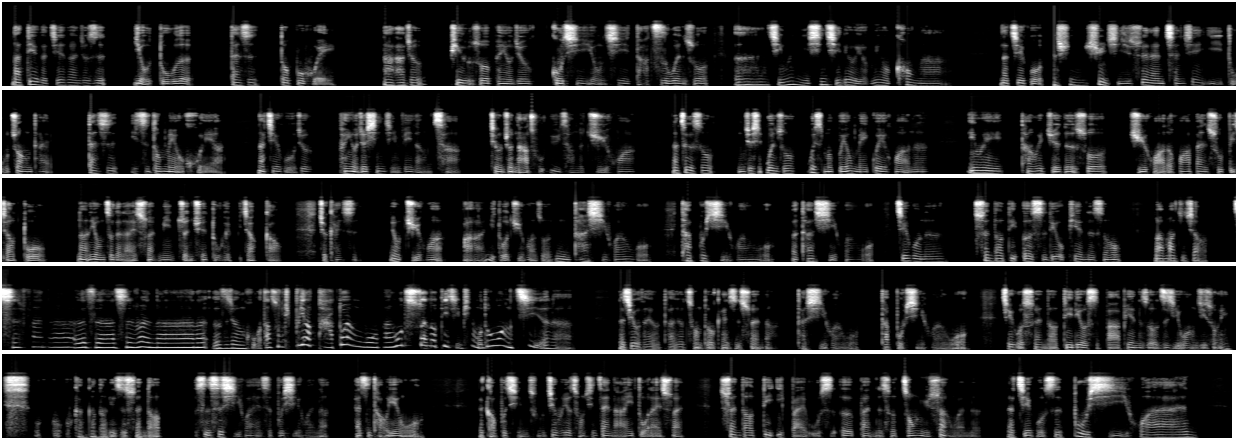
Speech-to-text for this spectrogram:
那第二个阶段就是有读了，但是都不回，那他就譬如说朋友就。鼓起勇气打字问说：“嗯，请问你星期六有没有空啊？”那结果讯讯息虽然呈现已读状态，但是一直都没有回啊。那结果就朋友就心情非常差，就就拿出预藏的菊花。那这个时候你就问说：“为什么不用玫瑰花呢？”因为他会觉得说菊花的花瓣数比较多，那用这个来算命准确度会比较高。就开始用菊花。把一朵菊花说：“嗯，他喜欢我，他不喜欢我，呃，他喜欢我。”结果呢，算到第二十六片的时候，妈妈就叫吃饭啊，儿子啊，吃饭啊。那儿子就很火，他说：“你不要打断我啊！我算到第几片我都忘记了啦。”那结果他又他就从头开始算啊，他喜欢我，他不喜欢我。结果算到第六十八片的时候，自己忘记说：“哎，我我我刚刚到底是算到是是喜欢还是不喜欢呢？”还是讨厌我，那搞不清楚，结果又重新再拿一朵来算，算到第一百五十二瓣的时候，终于算完了。那结果是不喜欢，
